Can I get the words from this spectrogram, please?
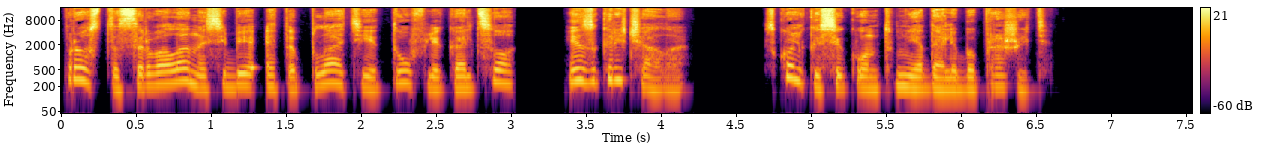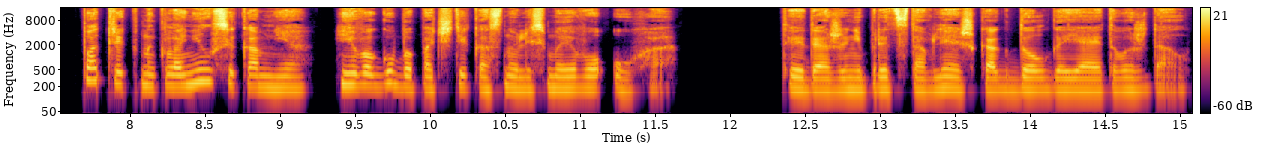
просто сорвала на себе это платье, туфли, кольцо и закричала. Сколько секунд мне дали бы прожить? Патрик наклонился ко мне, его губы почти коснулись моего уха. Ты даже не представляешь, как долго я этого ждал.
